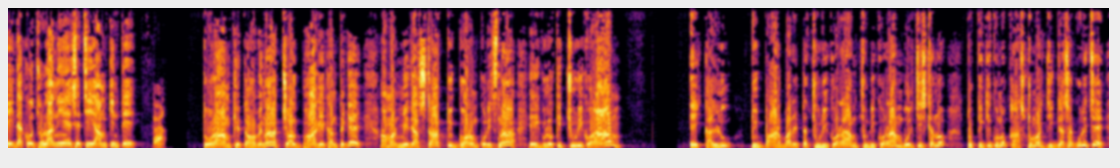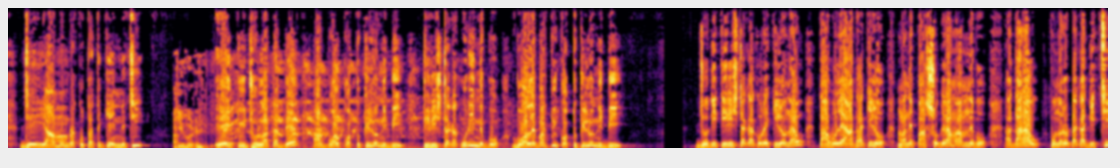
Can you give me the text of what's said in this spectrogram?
এই দেখো ঝোলা নিয়ে এসেছি আম কিনতে। তোর আম খেতে হবে না চল ভাগ এখান থেকে আমার মেজাজটা তুই গরম করিস না এইগুলো কি চুরি করা আম? এই কাল্লু তুই বারবার এটা চুরি করা আম চুরি করা আম বলছিস কেন? তোকে কি কোনো কাস্টমার জিজ্ঞাসা করেছে যে এই আম আমরা কোথা থেকে এনেছি? এই তুই ঝোলাটা দে আর বল কত কিলো নিবি? তিরিশ টাকা করেই নেব। বল এবার তুই কত কিলো নিবি? যদি তিরিশ টাকা করে কিলো নাও তাহলে আধা কিলো মানে পাঁচশো গ্রাম আম নেব। আর দাঁড়াও পনেরো টাকা দিচ্ছি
